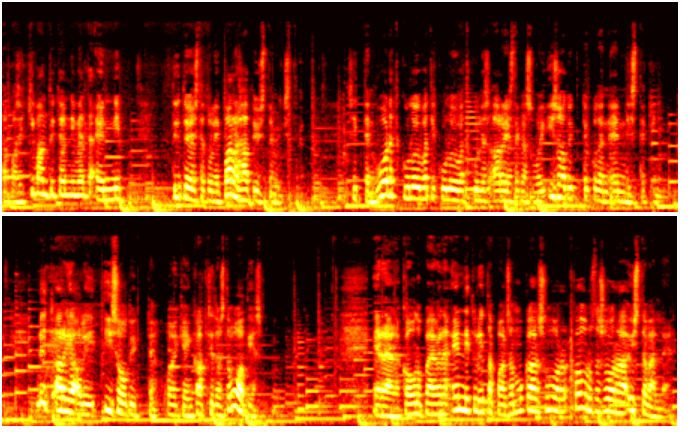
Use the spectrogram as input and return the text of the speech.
tapasi kivan tytön nimeltä Enni. Tytöistä tuli parhaat ystävykset. Sitten vuodet kuluivat ja kuluivat, kunnes Arjasta kasvoi iso tyttö, kuten Ennistäkin. Nyt Arja oli iso tyttö, oikein 12-vuotias. Eräänä koulupäivänä Enni tuli tapansa mukaan suor- koulusta suoraan ystävälleen.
